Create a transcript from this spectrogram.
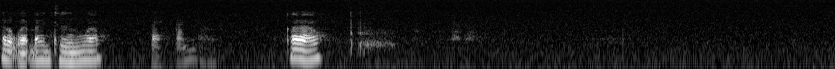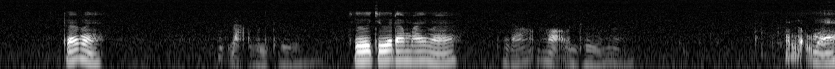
Nó lục lại ba bình thường đúng không? Có đâu rớt nè đạo bình thường. Chưa chưa đang bay mà. Thì đó họ bình thường mà. Không đủ mà.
